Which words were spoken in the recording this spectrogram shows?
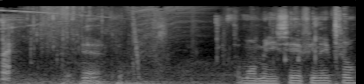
Right. Yeah. Got more minis here if you need, Phil.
